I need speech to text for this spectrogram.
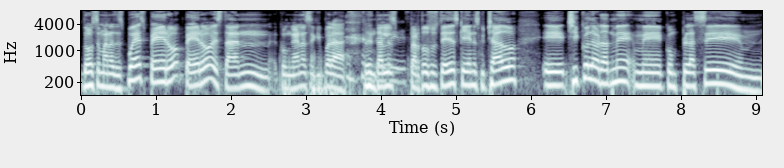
dos semanas después, pero, pero están con ganas aquí para presentarles para todos ustedes que hayan escuchado. Eh, chicos, la verdad me, me complace mm,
